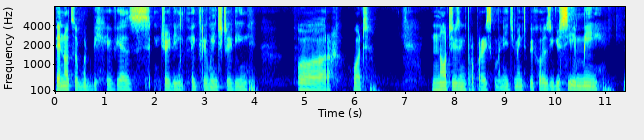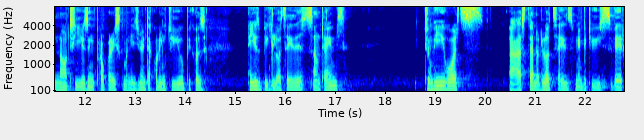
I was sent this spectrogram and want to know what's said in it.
they're not so good behaviors in trading like revenge trading or what not using proper risk management because you see me not using proper risk management according to you because I use big lot sizes sometimes. To me, what's a standard lot size maybe to use very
